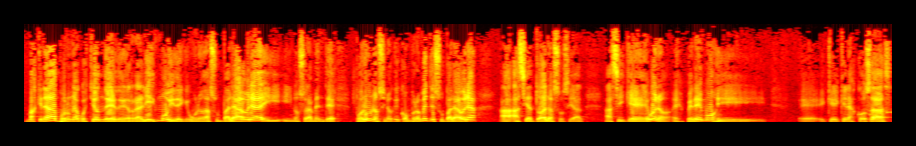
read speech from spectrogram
más que nada por una cuestión de, realismo y de que uno da su palabra y, no solamente por uno, sino que compromete su palabra hacia toda la sociedad. Así que bueno, esperemos y eh, que, las cosas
